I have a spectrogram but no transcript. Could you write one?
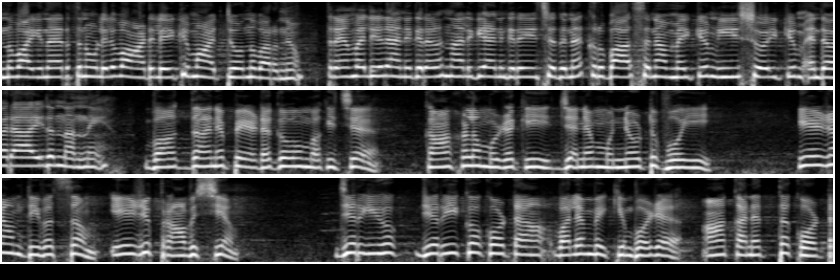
ഇന്ന് വൈകുന്നേരത്തിനുള്ളിൽ വാർഡിലേക്ക് മാറ്റുമെന്ന് പറഞ്ഞു. ഇത്രയും വലിയൊരു അനുഗ്രഹം നൽകി അനുഗ്രഹിച്ചതിന് കൃപാസന അമ്മയ്ക്കും ഈശോയ്ക്കും എന്റെ ഒരായിരം നന്ദി. വാഗ്ദാന പേടകവും വഹിച്ച് കാഹളം മുഴക്കി ജനം മുന്നോട്ടു പോയി. ഏഴാം ദിവസം ഏഴ് പ്രാവശ്യം ജെറീകോ ജെറീക്കോ കോട്ട വലം വയ്ക്കുമ്പോൾ ആ കനത്ത കോട്ട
